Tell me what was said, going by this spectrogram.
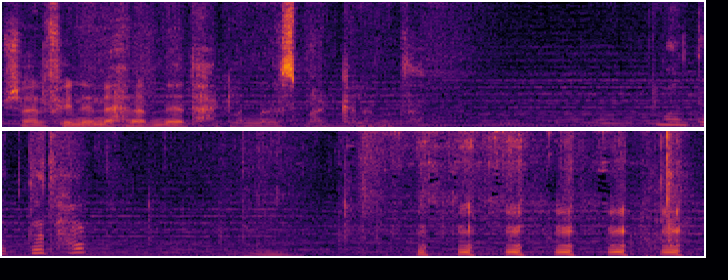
مش عارفين إن إحنا بنضحك لما نسمع الكلام ده. وانت بتضحك؟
